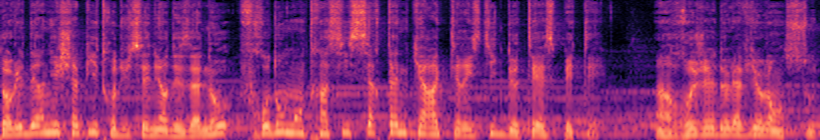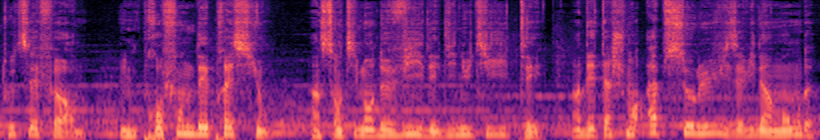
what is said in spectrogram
Dans les derniers chapitres du Seigneur des Anneaux, Frodon montre ainsi certaines caractéristiques de TSPT. Un rejet de la violence sous toutes ses formes, une profonde dépression, un sentiment de vide et d'inutilité, un détachement absolu vis-à-vis d'un monde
